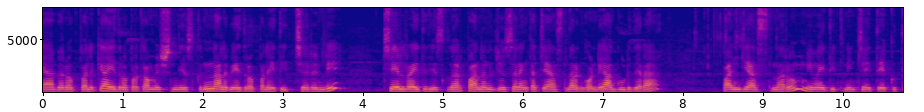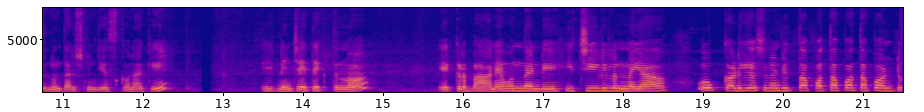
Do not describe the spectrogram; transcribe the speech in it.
యాభై రూపాయలకి ఐదు రూపాయలు కమిషన్ తీసుకుని నలభై ఐదు రూపాయలు అయితే ఇచ్చారండి. చిల్లర అయితే తీసుకున్నారు. పనులు చూసారు. ఇంకా చేస్తున్నారు అనుకోండి. ఆ గుడి దగ్గర పని చేస్తున్నారు. మేమైతే ఇటు నుంచి అయితే ఎక్కుతున్నాం. దర్శనం చేసుకోనాకి. ఇటు నుంచి అయితే ఎక్కుతున్నాం. ఇక్కడ బాగానే ఉందండి. ఈ చీడీలు ఉన్నాయా? ఒక్క అడిగేసానండి తప్ప తప్ప తప్ప అంటూ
